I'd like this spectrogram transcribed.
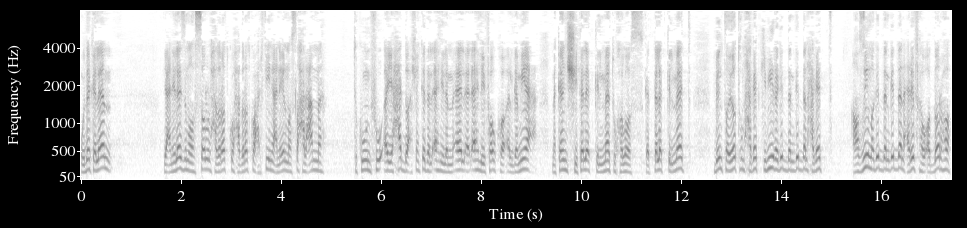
وده كلام يعني لازم أوصله لحضراتكم حضراتكم عارفين يعني إيه المصلحة العامة؟ تكون فوق أي حد. وعشان كده الأهلي لما قال الأهلي فوق الجميع ما كانش ثلاث كلمات وخلاص. كانت ثلاث كلمات بين طياتهم حاجات كبيرة جدا جدا حاجات عظيمة جدا جدا عرفها وقدرها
